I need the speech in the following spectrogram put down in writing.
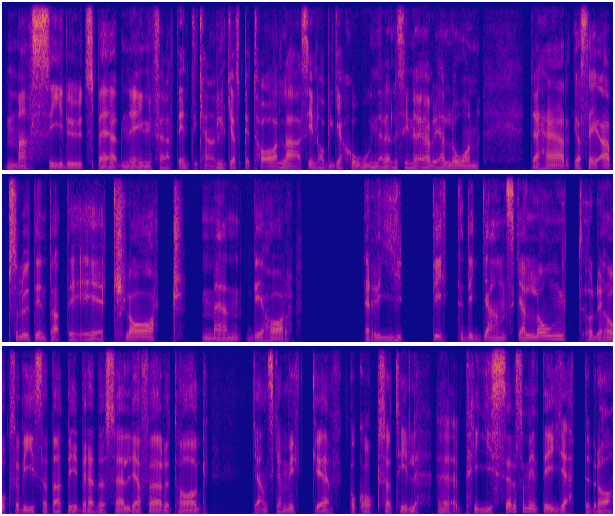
massiv utspädning för att det inte kan lyckas betala sina obligationer eller sina övriga lån. Det här, jag säger absolut inte att det är klart, men det har ridit det ganska långt och det har också visat att vi är beredda att sälja företag ganska mycket och också till eh, priser som inte är jättebra.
